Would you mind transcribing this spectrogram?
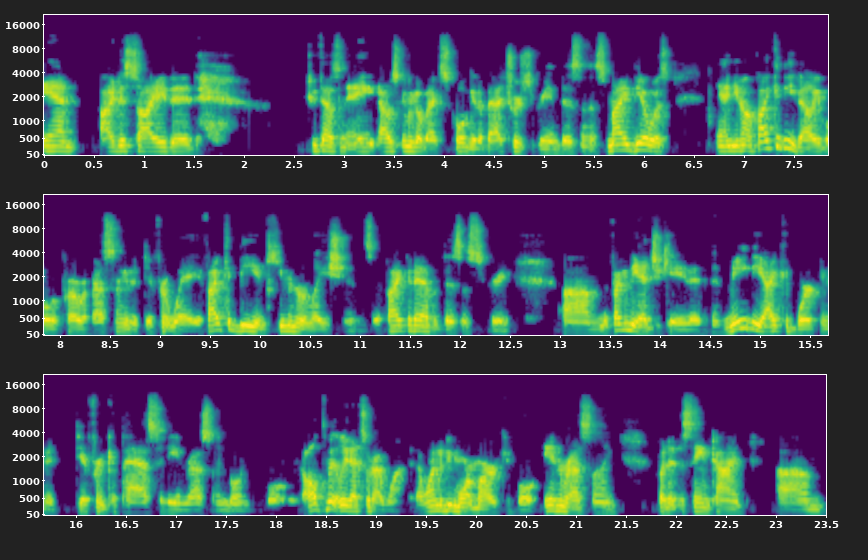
And I decided 2008, I was going to go back to school, get a bachelor's degree in business. My idea was, and you know, if I could be valuable to pro wrestling in a different way, if I could be in human relations, if I could have a business degree, um, if I could be educated, then maybe I could work in a different capacity in wrestling going forward. Ultimately, that's what I wanted. I wanted to be more marketable in wrestling, but at the same time, um,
